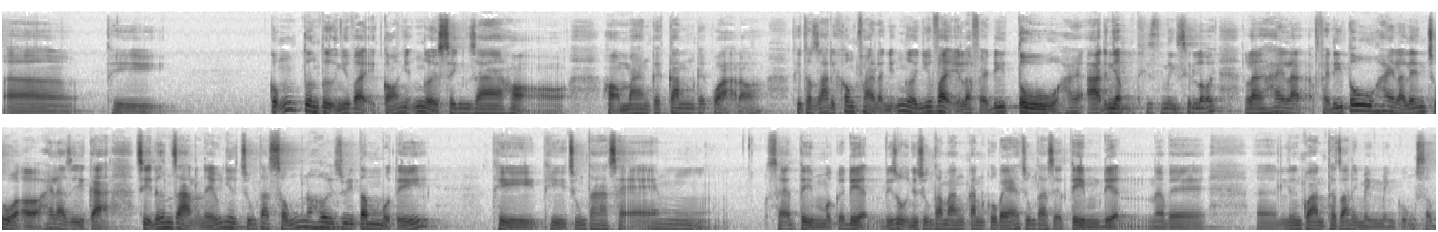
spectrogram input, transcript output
À, thì cũng tương tự như vậy, có những người sinh ra họ họ mang cái căn cái quả đó. Thì thật ra thì không phải là những người như vậy là phải đi tù hay à nhầm thì mình xin lỗi là hay là phải đi tu hay là lên chùa ở hay là gì cả, chỉ đơn giản nếu như chúng ta sống nó hơi duy tâm một tí thì thì chúng ta sẽ sẽ tìm một cái điện, ví dụ như chúng ta mang căn cô bé chúng ta sẽ tìm điện về uh, liên quan thật ra thì mình mình cũng sống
